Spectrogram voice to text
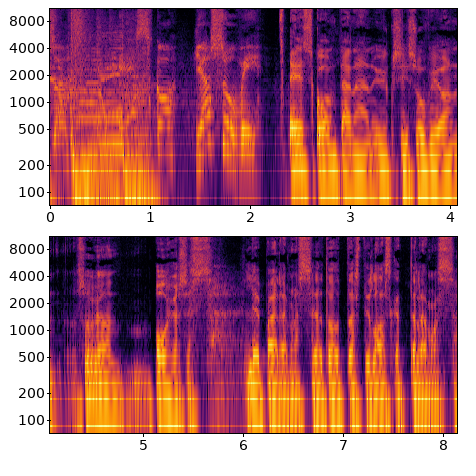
Studiossa Esko ja Suvi. Esko on tänään yksi, Suvi on, Suvi on pohjoisessa lepäilemässä ja toivottavasti laskettelemassa.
